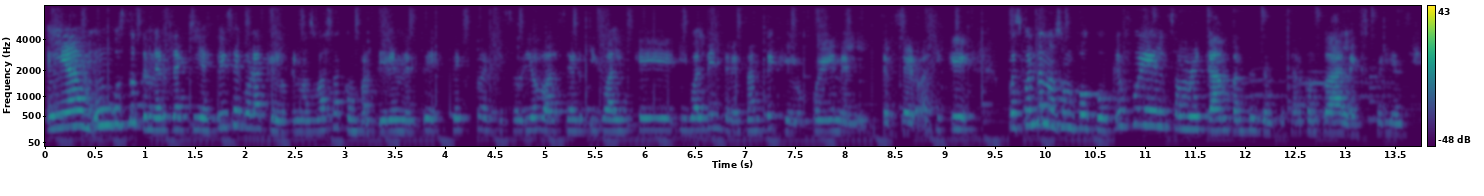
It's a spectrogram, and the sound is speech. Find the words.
Eliam, un gusto tenerte aquí. Estoy segura que lo que nos vas a compartir en este sexto episodio va a ser igual que igual de interesante que lo fue en el tercero. Así que, pues cuéntanos un poco, ¿qué fue el Summer Camp antes de empezar con toda la experiencia?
